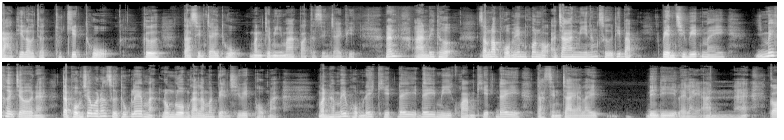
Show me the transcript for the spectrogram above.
กาสที่เราจะคิดถูก คือตัดสินใจถูกมันจะมีมากกว่าตัดสินใจผิด นั้นอ่านไปเถอะสำหรับผมเนี่ยบางคนบอกอาจารย์มีหนังสือที่แบบเปลี่ยนชีวิตไหมไม่เคยเจอนะ แต่ผมเชื่อว่าหนังสือทุกเล่มอะรวมๆกันแล้วมันเปลี่ยนชีวิตผมอะมันทำให้ผมได้คิดได้ได้มีความคิดได้ตัดสินใจอะไรดีๆ หลาย ๆ อันนะก็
